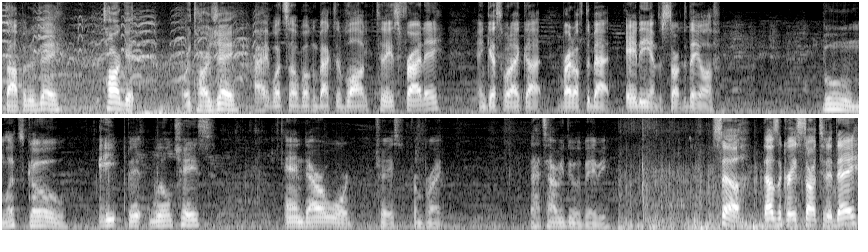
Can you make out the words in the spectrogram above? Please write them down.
Stop of the day, Target or Target. All right, what's up? Welcome back to the vlog. Today's Friday, and guess what I got right off the bat? 8 a.m. to start the day off. Boom, let's go. 8-bit Will Chase and Daryl Ward Chase from Bright. That's how we do it, baby. So, that was a great start to the day.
